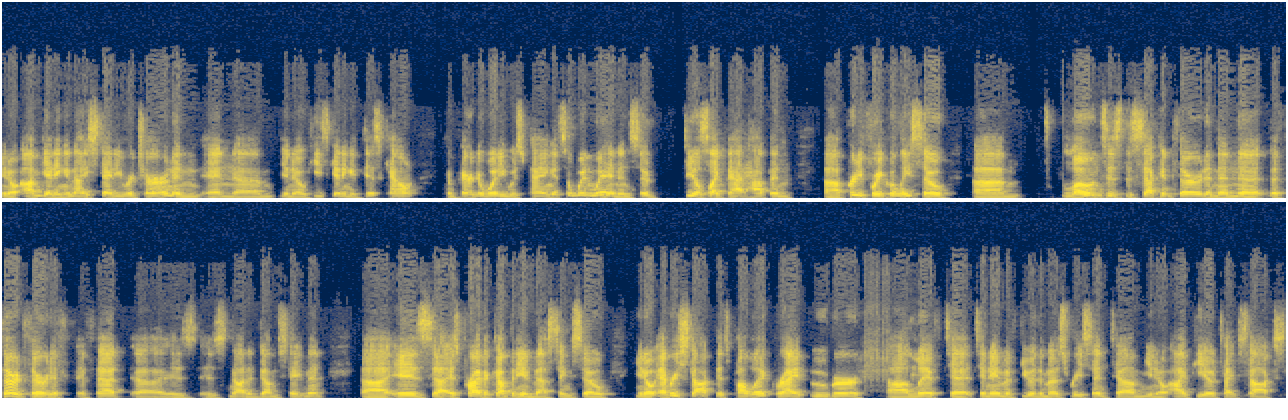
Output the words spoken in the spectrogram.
you know, I'm getting a nice steady return and, and um, you know, he's getting a discount compared to what he was paying. It's a win-win. And so deals like that happen uh, pretty frequently. So um, loans is the second third, and then the, the third third, if, if that uh, is is not a dumb statement, uh, is uh, is private company investing. So you know every stock that's public, right? Uber, uh, Lyft, to, to name a few of the most recent um, you know IPO type stocks.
